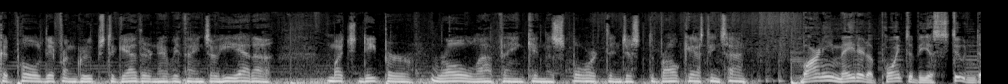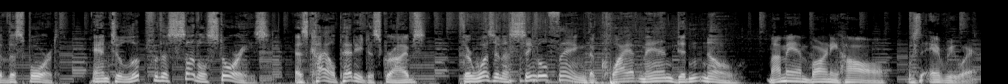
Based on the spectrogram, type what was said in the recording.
could pull different groups together and everything. So he had a much deeper role, I think, in the sport than just the broadcasting side. Barney made it a point to be a student of the sport and to look for the subtle stories. As Kyle Petty describes, there wasn't a single thing the quiet man didn't know. My man Barney Hall was everywhere.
